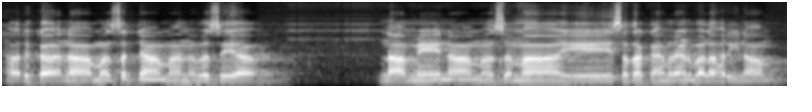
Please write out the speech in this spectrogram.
ਹਰ ਕਾ ਨਾਮ ਸੱਚਾ ਮਨ ਵਸਿਆ। ਨਾਮੇ ਨਾਮ ਸਮਾਏ। ਸਦਾ ਕਾਇਮ ਰਹਿਣ ਵਾਲਾ ਹਰੀ ਨਾਮ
